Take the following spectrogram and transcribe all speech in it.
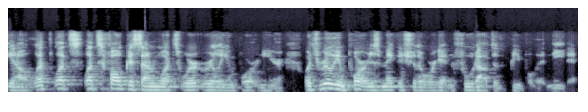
you know, let, let's let's focus on what's really important here. What's really important is making sure that we're getting food out to the people that need it,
